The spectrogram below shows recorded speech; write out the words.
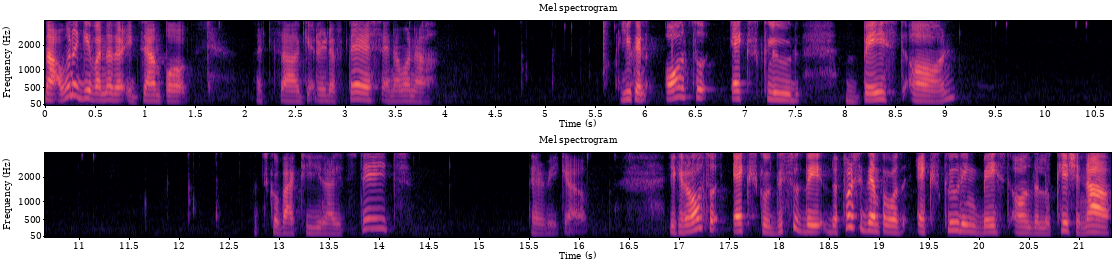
Now I wanna give another example. Let's uh, get rid of this and I wanna you can also exclude based on Let's go back to United States. There we go. You can also exclude. This was the, the first example was excluding based on the location. Now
